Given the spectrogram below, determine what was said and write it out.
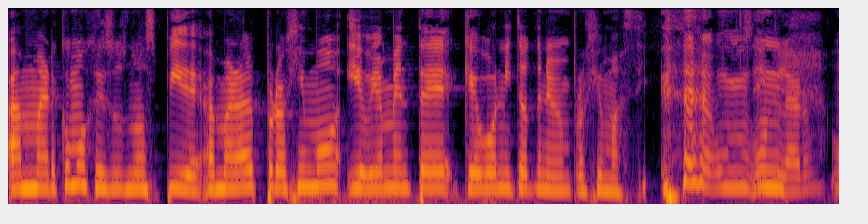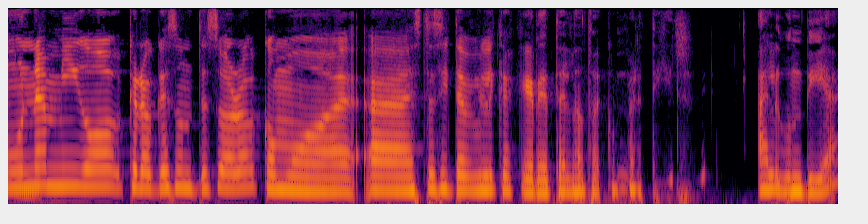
Amar como Jesús nos pide, amar al prójimo y obviamente qué bonito tener un prójimo así. un, Sí, un- claro. un amigo creo que es un tesoro como a, a esta cita bíblica que Greta nos va a compartir algún día,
